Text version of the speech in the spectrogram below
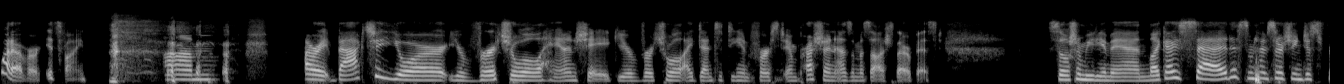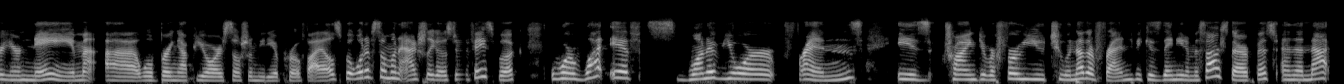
Whatever, it's fine. Um, all right, back to your your virtual handshake, your virtual identity and first impression as a massage therapist. Social media man. Like I said, sometimes searching just for your name uh, will bring up your social media profiles. But what if someone actually goes to Facebook? Or what if one of your friends is trying to refer you to another friend because they need a massage therapist, and then that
